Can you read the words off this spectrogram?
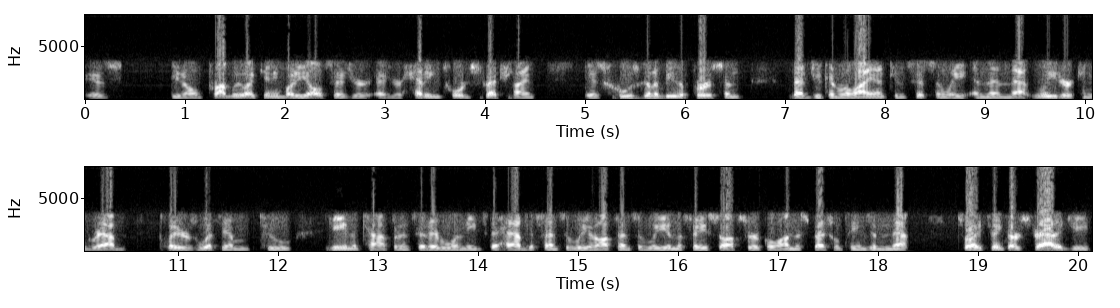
is you know probably like anybody else as you're as you're heading towards stretch time is who's going to be the person that you can rely on consistently, and then that leader can grab players with him to gain the confidence that everyone needs to have defensively and offensively in the face-off circle, on the special teams, in the net. So I think our strategy,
